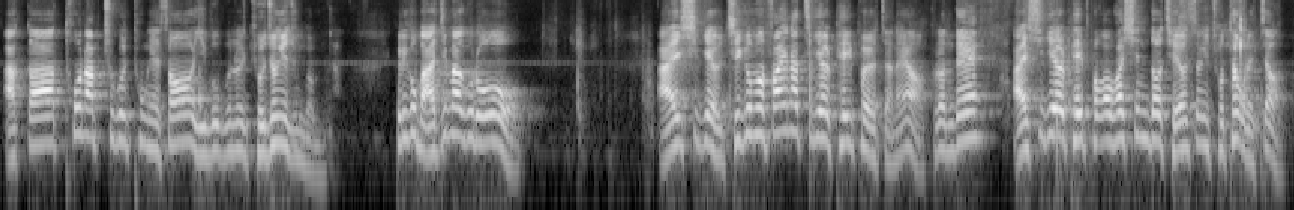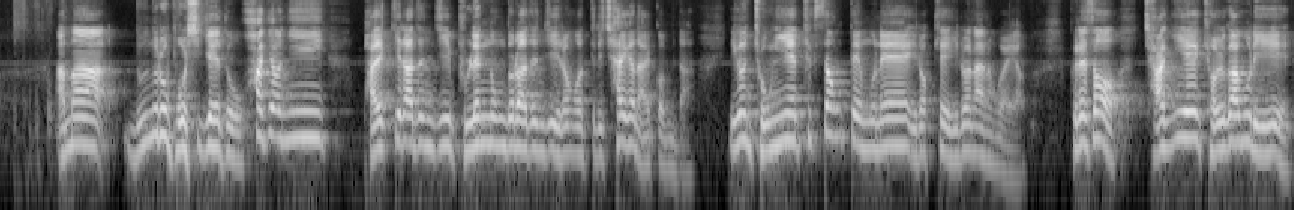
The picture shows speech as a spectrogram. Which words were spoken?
아까 톤 압축을 통해서 이 부분을 교정해 준 겁니다. 그리고 마지막으로 RC 계열, 지금은 fine art 계열 paper였잖아요. 그런데 RC 계열 paper가 훨씬 더 재현성이 좋다고 그랬죠. 아마 눈으로 보시기에도 확연히 밝기라든지 블랙 농도라든지 이런 것들이 차이가 날 겁니다. 이건 종이의 특성 때문에 이렇게 일어나는 거예요. 그래서 자기의 결과물이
